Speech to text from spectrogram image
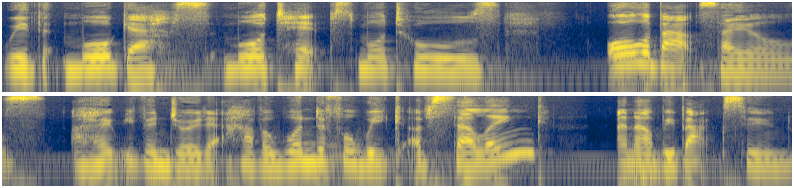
with more guests, more tips, more tools, all about sales. I hope you've enjoyed it. Have a wonderful week of selling, and I'll be back soon.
